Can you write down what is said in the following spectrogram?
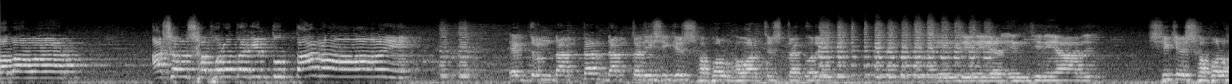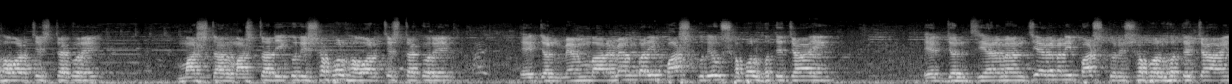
বাবা, আমার আসল সফলতা কিন্তু তা নয়, একজন ডাক্তার, ডাক্তারি শিখে সফল হওয়ার চেষ্টা করে। ইঞ্জিনিয়ার ইঞ্জিনিয়ার শিখে সফল হওয়ার চেষ্টা করে, মাস্টার, মাস্টারি করে সফল হওয়ার চেষ্টা করে, একজন মেম্বার, মেম্বারি পাশ করেও সফল হতে চায়, একজন চেয়ারম্যান, চেয়ারম্যানই পাশ করে সফল হতে চায়,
